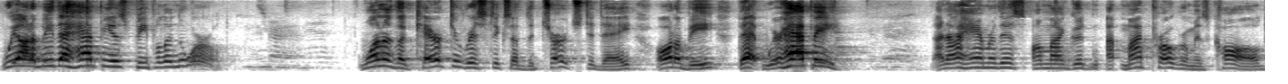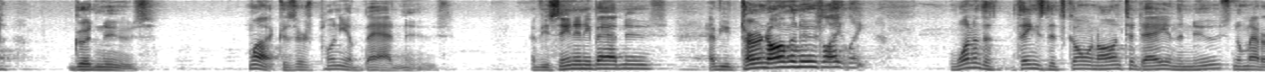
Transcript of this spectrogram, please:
We ought to be the happiest people in the world. One of the characteristics of the church today ought to be that we're happy. And I hammer this on my good my program is called Good News. Why? Because there's plenty of bad news. Have you seen any bad news? Have you turned on the news lately? One of the things that's going on today in the news, no matter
